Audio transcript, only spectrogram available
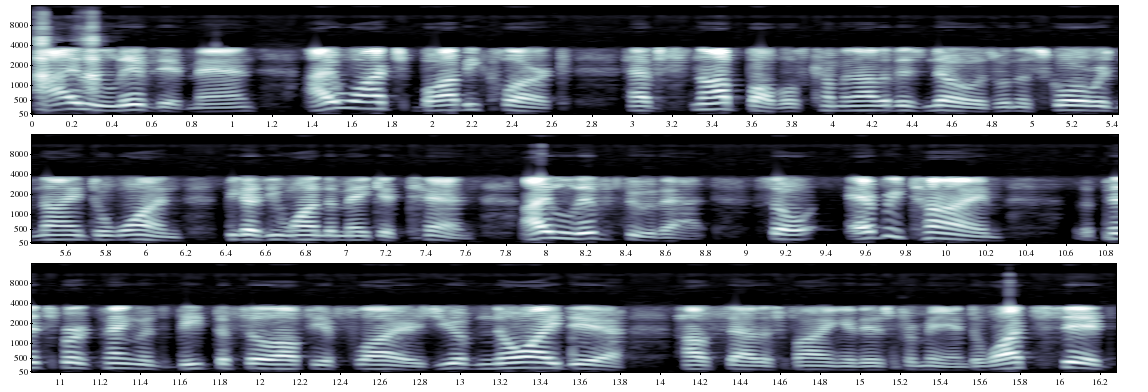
I lived it, man. I watched Bobby Clarke have snot bubbles coming out of his nose when the score was nine to one because he wanted to make it ten. I lived through that. So every time the Pittsburgh Penguins beat the Philadelphia Flyers, you have no idea how satisfying it is for me. And to watch Sid,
